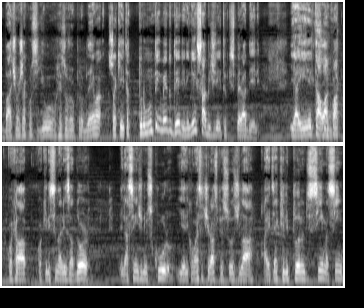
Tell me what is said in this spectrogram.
o Batman já conseguiu resolver o problema, só que aí tá, todo mundo tem medo dele, ninguém sabe direito o que esperar dele. E aí ele tá lá Sim. com, a- com aquela, com aquele sinalizador, ele acende no escuro e ele começa a tirar as pessoas de lá. Aí tem aquele plano de cima, assim,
